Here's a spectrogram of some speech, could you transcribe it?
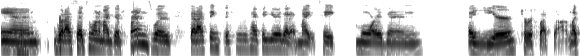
And what I said to one of my good friends was that I think this is the type of year that it might take more than a year to reflect on. Like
